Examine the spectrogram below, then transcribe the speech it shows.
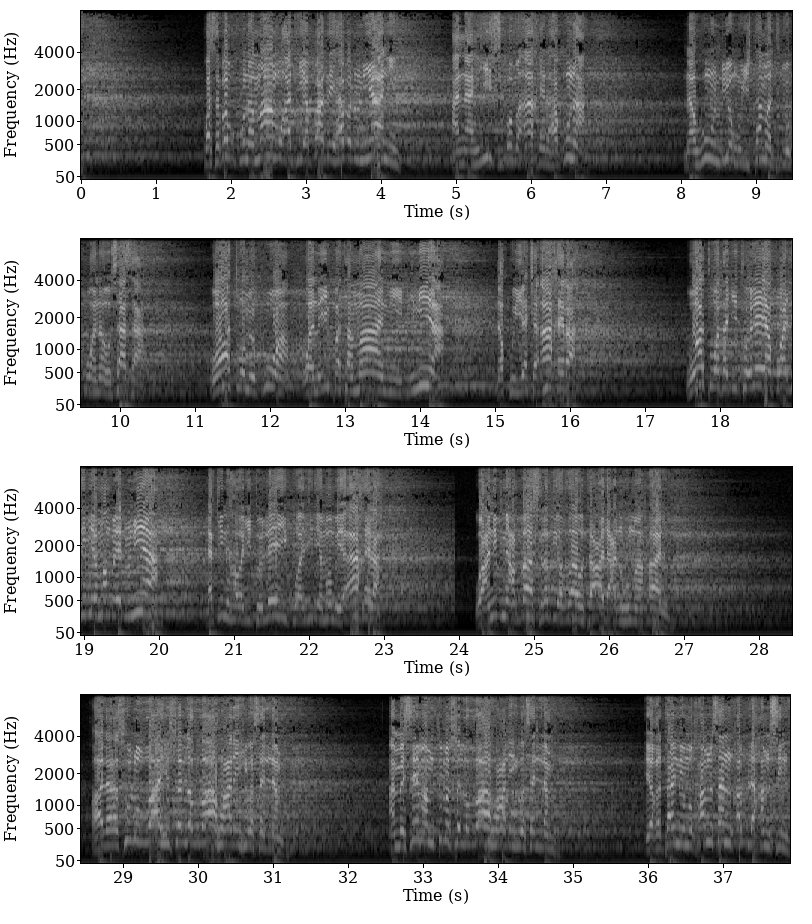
Kwa sababu kuna mambo atiyapate hapa duniani anahisi kwamba akhira hakuna na huu ndio mujtama tuliokuwa nao sasa watu wamekuwa wanaipa thamani dunia na kuiacha akhira watu watajitolea kwa ajili ya mambo ya dunia lakini hawajitolei kwa ajili ya mambo ya akhira وعن ابن عباس رضي الله تعالى عنهما قال قال رسول الله صلى الله عليه وسلم amesema mtume sallallahu alayhi wasallam yaghtanimu khamsan qabla hamsin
